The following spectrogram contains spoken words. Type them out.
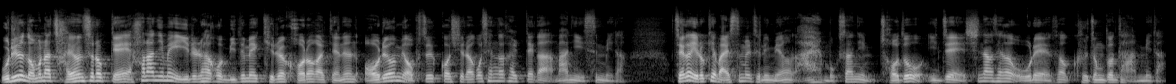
우리는 너무나 자연스럽게 하나님의 일을 하고 믿음의 길을 걸어갈 때는 어려움이 없을 것이라고 생각할 때가 많이 있습니다. 제가 이렇게 말씀을 드리면 아 목사님 저도 이제 신앙생활 오래 해서 그 정도는 다 압니다.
